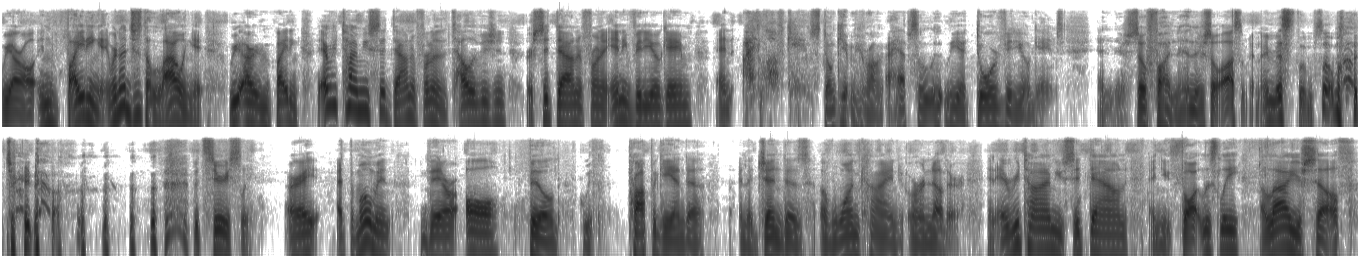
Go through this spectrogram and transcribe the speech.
We are all inviting it. We're not just allowing it. We are inviting. Every time you sit down in front of the television or sit down in front of any video game, and I love games, don't get me wrong. I absolutely adore video games. And they're so fun and they're so awesome. And I miss them so much right now. but seriously, all right, at the moment, they are all filled with propaganda and agendas of one kind or another. And every time you sit down and you thoughtlessly allow yourself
